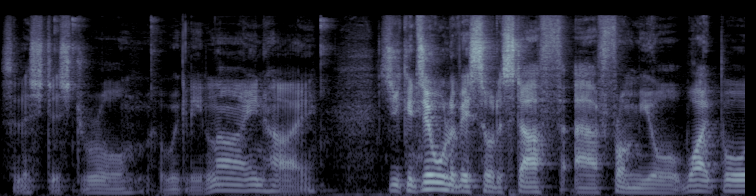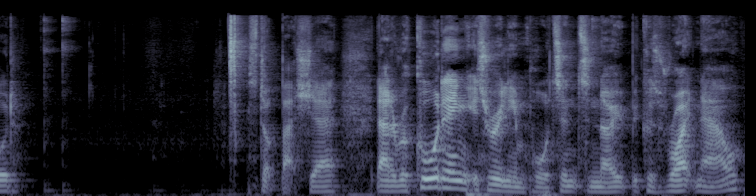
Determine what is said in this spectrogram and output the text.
so let's just draw a wiggly line, hi. So you can do all of this sort of stuff uh, from your whiteboard stop that share. Now the recording is really important to note because right now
